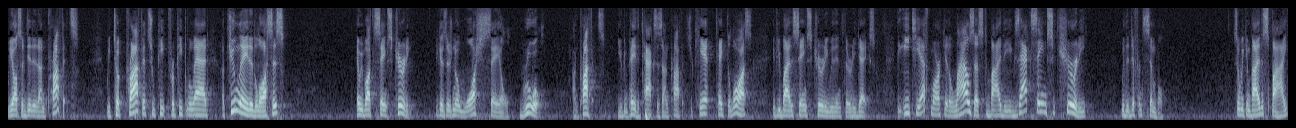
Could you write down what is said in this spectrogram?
We also did it on profits. We took profits for people who had accumulated losses and we bought the same security because there's no wash sale rule on profits. You can pay the taxes on profits. You can't take the loss if you buy the same security within 30 days. The ETF market allows us to buy the exact same security with a different symbol. So we can buy the SPY.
